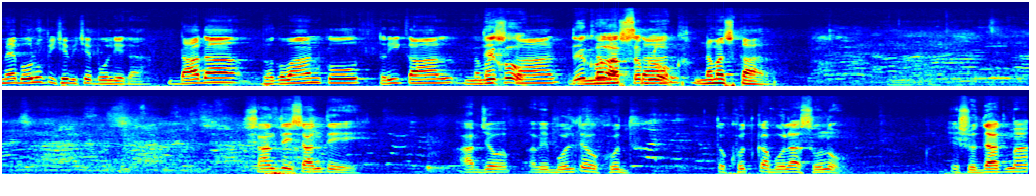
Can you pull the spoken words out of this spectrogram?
मैं बोलूँ पीछे पीछे बोलिएगा। दादा भगवान को त्रिकाल नमस्कार देखो, देखो नमस्कार, आप सब लोग। नमस्कार। शांति शांति। आप जो अभी बोलते हो खुद तो खुद का बोला सुनो। ये शुद्धात्मा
